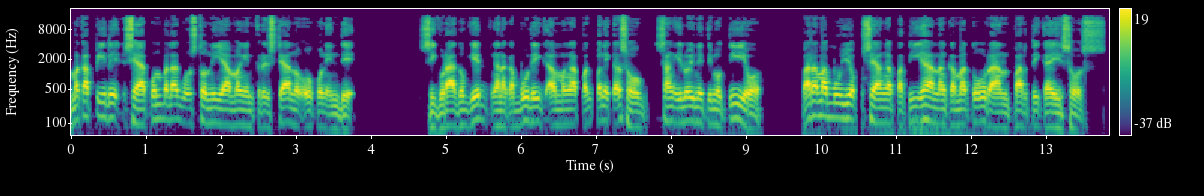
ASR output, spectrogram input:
makapili siya kung bala gusto niya mangin kristyano o kung hindi. Sigurado gid nga nakabulig ang mga pagpanikasog sang iloy ni Timoteo para mabuyok siya nga patihan ang kamaturan parti kay Hesus.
